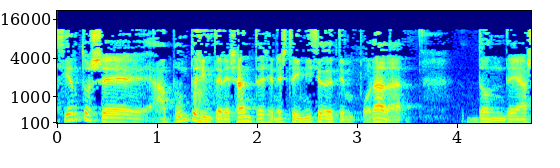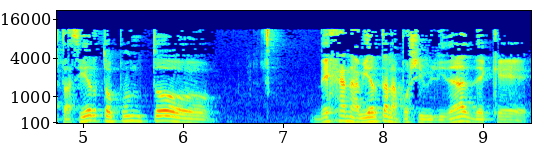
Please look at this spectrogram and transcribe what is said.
ciertos eh, apuntes interesantes en este inicio de temporada donde hasta cierto punto dejan abierta la posibilidad de que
